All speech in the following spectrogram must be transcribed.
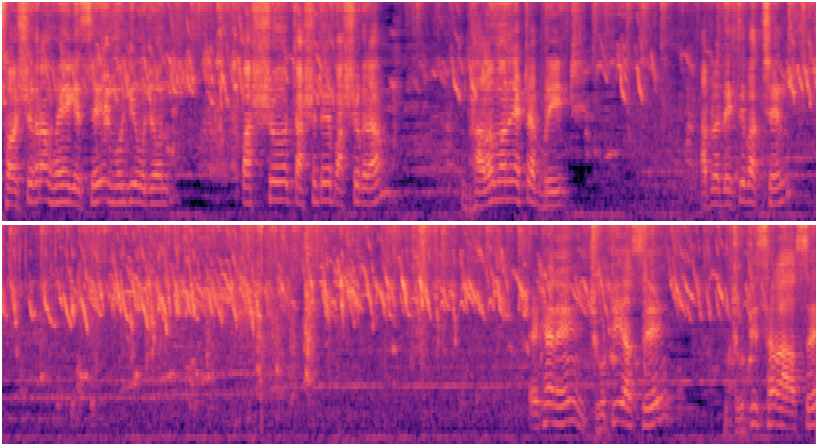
ছয়শো গ্রাম হয়ে গেছে। মুরগির ওজন পাঁচশো, চারশো থেকে পাঁচশো গ্রাম। ভালো মানের একটা ব্রিড। আপনারা দেখতে পাচ্ছেন। এখানে ঝুটি আছে, ঝুটি ছাড়া আছে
